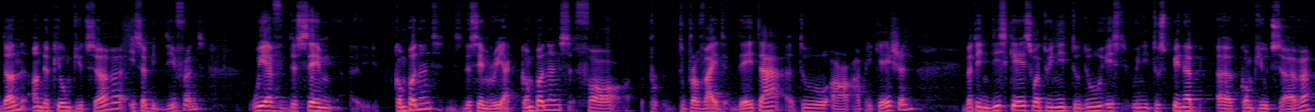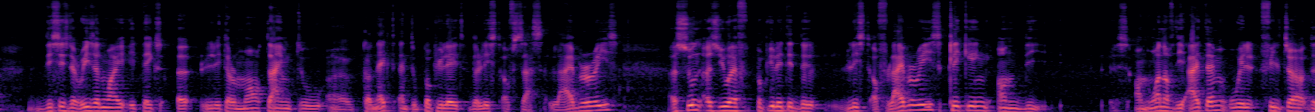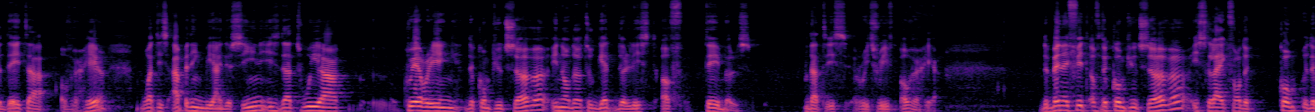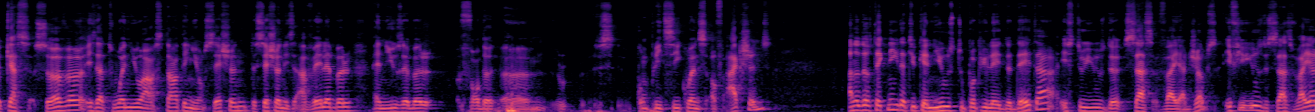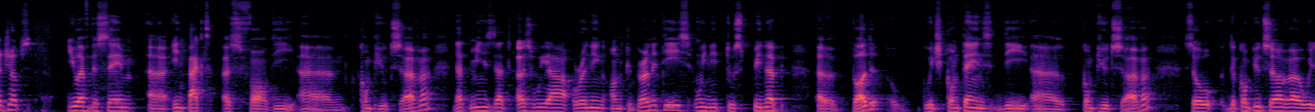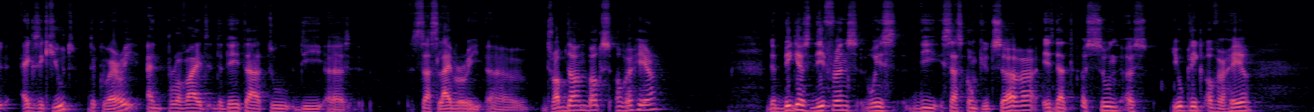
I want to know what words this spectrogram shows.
done on the compute server is a bit different. We have the same uh, component, the same React components for to provide data to our application. But in this case, what we need to do is we need to spin up a compute server this is the reason why it takes a little more time to uh, connect and to populate the list of SAS libraries. As soon as you have populated the list of libraries, clicking on the on one of the item will filter the data over here. What is happening behind the scene is that we are querying the compute server in order to get the list of tables that is retrieved over here. The benefit of the compute server is like for the the CAS server is that when you are starting your session, the session is available and usable for the um, complete sequence of actions. Another technique that you can use to populate the data is to use the SAS Viya jobs. If you use the SAS Viya jobs, you have the same uh, impact as for the um, compute server. That means that as we are running on Kubernetes, we need to spin up a pod which contains the uh, compute server. So the compute server will execute the query and provide the data to the uh, SAS library uh, drop-down box over here. The biggest difference with the SAS compute server is that as soon as you click over here,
